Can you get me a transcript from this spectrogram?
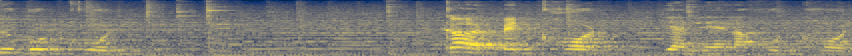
คือบุญคุณ เกิดเป็นคนอย่าเนรคุณคน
